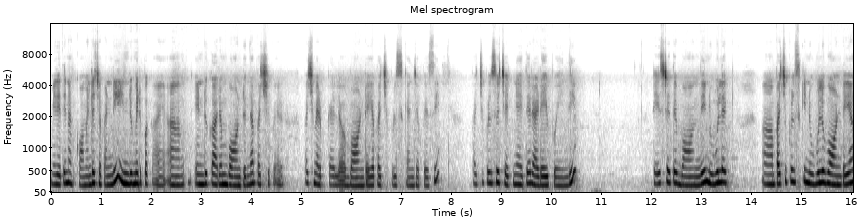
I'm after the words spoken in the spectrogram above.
మీరైతే నాకు కామెంట్లో చెప్పండి. ఎండు మిరపకాయ ఎండు కారం బాగుంటుందా? పచ్చి పచ్చిమిరపకాయలు బాగుంటాయా పచ్చి పులుసుకి అని చెప్పేసి. పచ్చి పులుసు చట్నీ అయితే రెడీ అయిపోయింది. టేస్ట్ అయితే బాగుంది. నువ్వుల పచ్చిపులుసుకి పచ్చి పులుసుకి నువ్వులు బాగుంటాయా?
